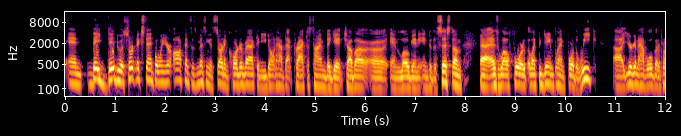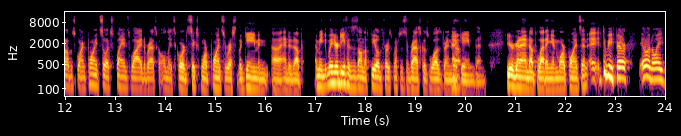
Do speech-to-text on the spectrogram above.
and they did to a certain extent. But when your offense is missing a starting quarterback and you don't have that practice time to get Chubba uh, and Logan into the system uh, as well for like the game plan for the week, uh, you're going to have a little bit of problem scoring points. So it explains why Nebraska only scored six more points the rest of the game and uh, ended up. I mean, when your defense is on the field for as much as Nebraska's was during that yeah. game, then you're going to end up letting in more points. And uh, to be fair, Illinois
